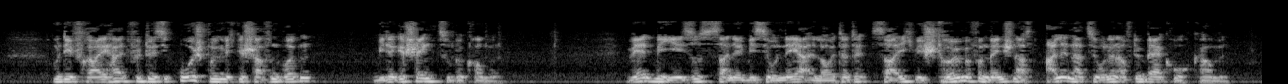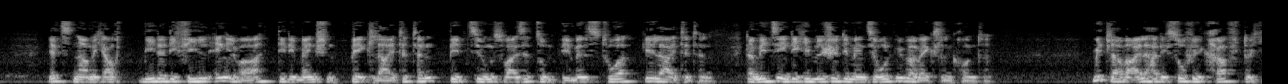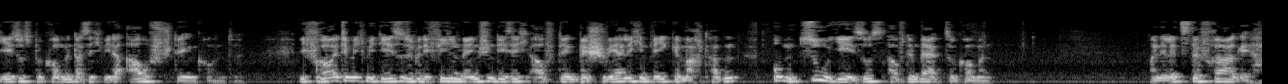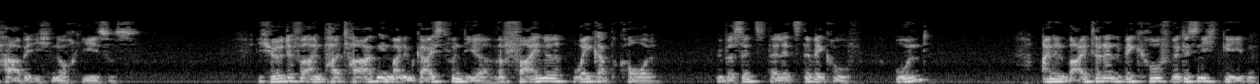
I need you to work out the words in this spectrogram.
und die Freiheit, für die sie ursprünglich geschaffen wurden, wieder geschenkt zu bekommen. Während mir Jesus seine Vision näher erläuterte, sah ich, wie Ströme von Menschen aus allen Nationen auf den Berg hochkamen. Jetzt nahm ich auch wieder die vielen Engel wahr, die die Menschen begleiteten bzw. zum Himmelstor geleiteten, damit sie in die himmlische Dimension überwechseln konnten. Mittlerweile hatte ich so viel Kraft durch Jesus bekommen, dass ich wieder aufstehen konnte. Ich freute mich mit Jesus über die vielen Menschen, die sich auf den beschwerlichen Weg gemacht hatten, um zu Jesus auf den Berg zu kommen. Eine letzte Frage habe ich noch, Jesus. Ich hörte vor ein paar Tagen in meinem Geist von dir, The Final Wake-up Call, übersetzt der letzte Weckruf. Und einen weiteren Weckruf wird es nicht geben.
